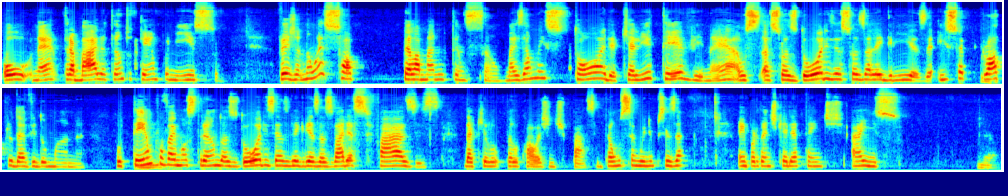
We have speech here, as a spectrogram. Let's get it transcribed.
ou né, trabalha tanto tempo nisso. Veja, não é só pela manutenção, mas é uma história que ali teve né, os, as suas dores e as suas alegrias. Isso é próprio da vida humana. O tempo uhum. vai mostrando as dores e as alegrias, as várias fases daquilo pelo qual a gente passa. Então, o sanguíneo precisa, é importante que ele atente a isso. É.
